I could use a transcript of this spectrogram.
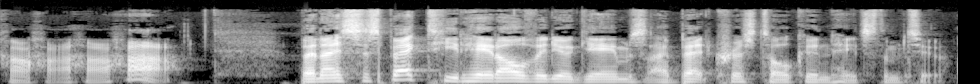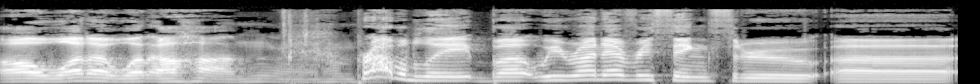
Ha ha ha ha. But I suspect he'd hate all video games. I bet Chris Tolkien hates them too. Oh, what a what a. Uh, Probably, but we run everything through uh,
